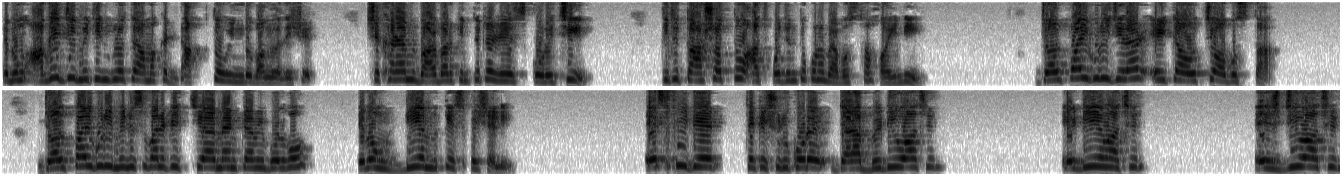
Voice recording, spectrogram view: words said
এবং আগের যে মিটিংগুলোতে আমাকে ডাকতো ইন্দো বাংলাদেশের সেখানে আমি বারবার কিন্তু এটা রেস করেছি। কিন্তু তা সত্ত্বেও আজ পর্যন্ত কোনো ব্যবস্থা হয়নি। জলপাইগুড়ি জেলার এইটা হচ্ছে অবস্থা। জলপাইগুড়ি মিউনিসিপ্যালিটির চেয়ারম্যানকে আমি বলব এবং ডিএম কে স্পেশালি এসপিদের থেকে শুরু করে যারা বিডিও আছেন এডিএম আছেন এসডিও আছেন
